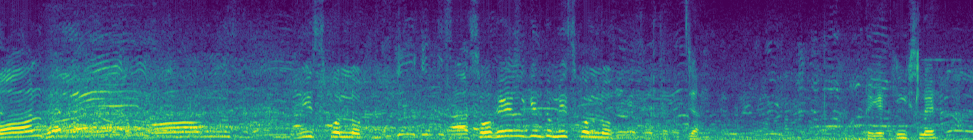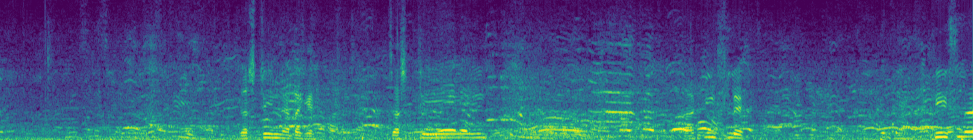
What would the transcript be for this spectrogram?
বল। মিস করল। সোহেল কিন্তু মিস করল। যা থেকে কিংসলে। জাস্টিন এটাকে। Justin Kingsley. কিংসলে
